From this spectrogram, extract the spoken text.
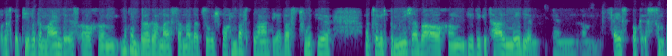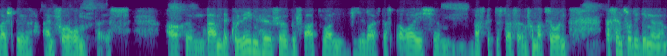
respektive Gemeinde, ist auch ähm, mit dem Bürgermeister mal dazu gesprochen. Was plant ihr? Was tut ihr? Natürlich bemühe ich aber auch ähm, die digitalen Medien. In ähm, Facebook ist zum Beispiel ein Forum, da ist auch im Rahmen der Kollegenhilfe gefragt worden, wie läuft das bei euch, ähm, was gibt es da für Informationen. Das sind so die Dinge,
